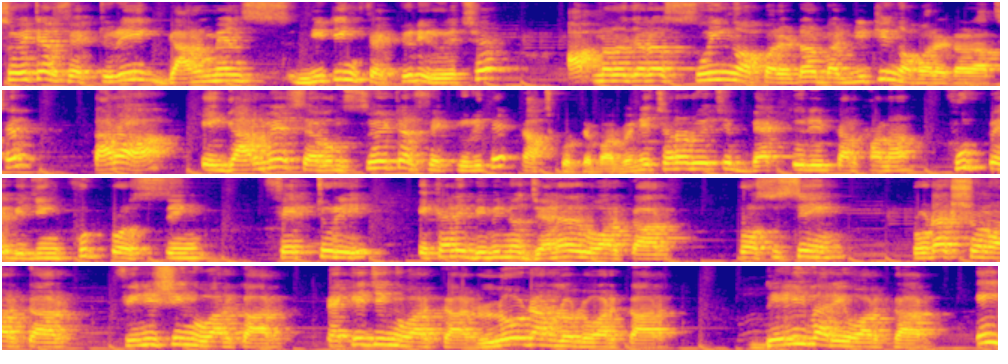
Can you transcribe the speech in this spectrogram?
sweater factory, garments knitting factory রয়েছে। আপনারা যারা সুইং অপারেটর বা নিটিং অপারেটর আছেন, তারা এই গার্মেন্টস এবং সোয়েটার ফ্যাক্টরিতে কাজ করতে পারবেন। এছাড়া রয়েছে ব্যাগ তৈরির কারখানা food packaging food processing factory এখানে বিভিন্ন general worker processing production worker finishing worker packaging worker load unload worker delivery worker এই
